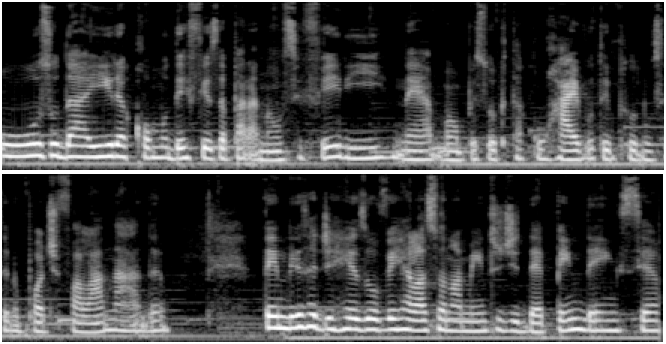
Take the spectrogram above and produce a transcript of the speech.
O uso da ira como defesa para não se ferir, né? Uma pessoa que está com raiva o tempo todo, você não pode falar nada. Tendência de resolver relacionamentos de dependência.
